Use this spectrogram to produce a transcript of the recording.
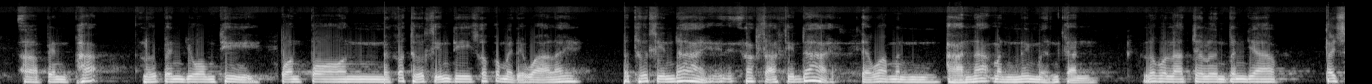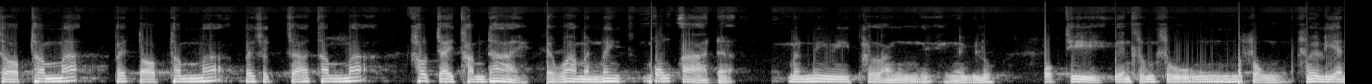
ๆอ่าเป็นพระ หรือเป็นโยมที่ปอนปอนๆแต่ก็ถือศีลดีเขาก็ไม่ได้ว่าอะไรก็ถือศีลได้ รักษาศีลได้ แต่ว่ามันฐานะมันไม่เหมือนกัน แล้วเวลาเจริญปัญญาไปสอบธรรมะ ไปตอบธรรมะ ไปศึกษาธรรมะ เข้าใจทำได้ แต่ว่ามันไม่องอาจอะมันไม่มีพลังยังไงไม่รู้พวกที่เรียนสูงสูงๆก็ส่งให้เรียน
